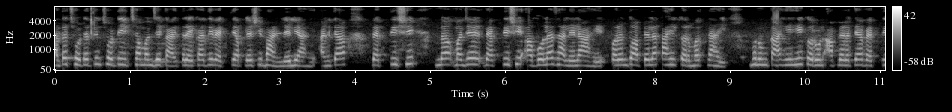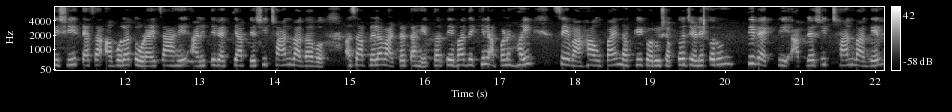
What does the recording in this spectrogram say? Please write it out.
आता छोट्यातील छोटी इच्छा म्हणजे काय? तर एखादी व्यक्ती आपल्याशी भांडलेली आहे आणि त्या व्यक्तीशी न म्हणजे व्यक्तीशी अबोला झालेला आहे परंतु आपल्याला काही करमत नाही. म्हणून काहीही करून आपल्याला त्या व्यक्तीशी त्याचा अबोला तोडायचा आहे आणि ती व्यक्ती आपल्याशी छान वागावं असं आपल्याला वाटत आहे. तर तेव्हा देखील आपण ही सेवा हा उपाय नक्की करू शकतो जेणेकरून ती व्यक्ती आपल्याशी छान वागेल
